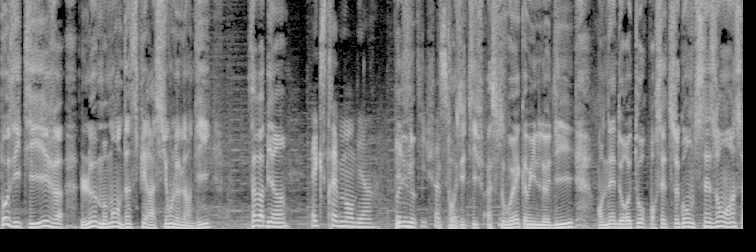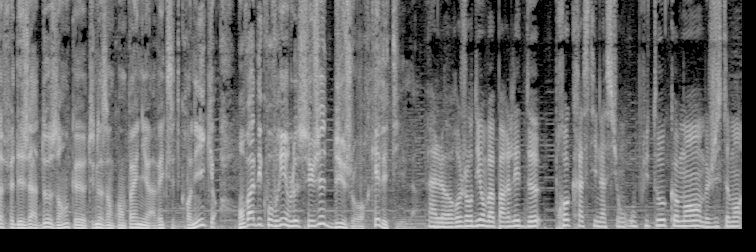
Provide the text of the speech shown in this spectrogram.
positive, le moment d'inspiration le lundi. Ça va bien? Extrêmement bien. Positif à souhait. Positif à souhait, comme il le dit. On est de retour pour cette seconde saison. Hein. Ça fait déjà deux ans que tu nous accompagnes avec cette chronique. On va découvrir le sujet du jour. Quel est-il? Alors aujourd'hui, on va parler de procrastination, ou plutôt comment bah, justement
